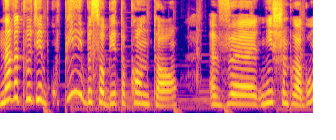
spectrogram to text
nawet ludzie kupiliby sobie to konto w niższym progu,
